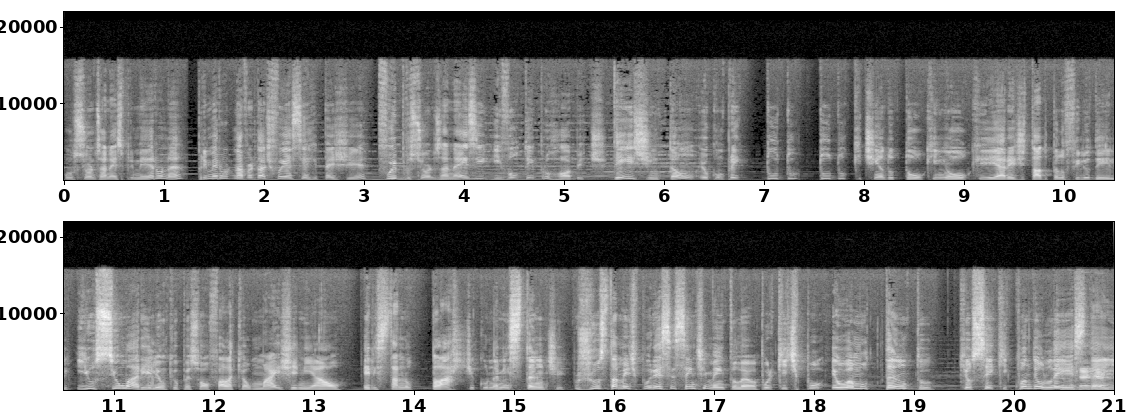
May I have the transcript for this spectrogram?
o Senhor dos Anéis primeiro, né? Primeiro, na verdade, foi esse RPG. Fui pro Senhor dos Anéis e, e voltei pro Hobbit. Desde então, eu comprei tudo. Tudo que tinha do Tolkien ou que era editado pelo filho dele. E o Silmarillion, que o pessoal fala que é o mais genial, ele está no plástico na minha estante. Justamente por esse sentimento, Léo. Porque, tipo, eu amo tanto que eu sei que quando eu ler esse daí,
